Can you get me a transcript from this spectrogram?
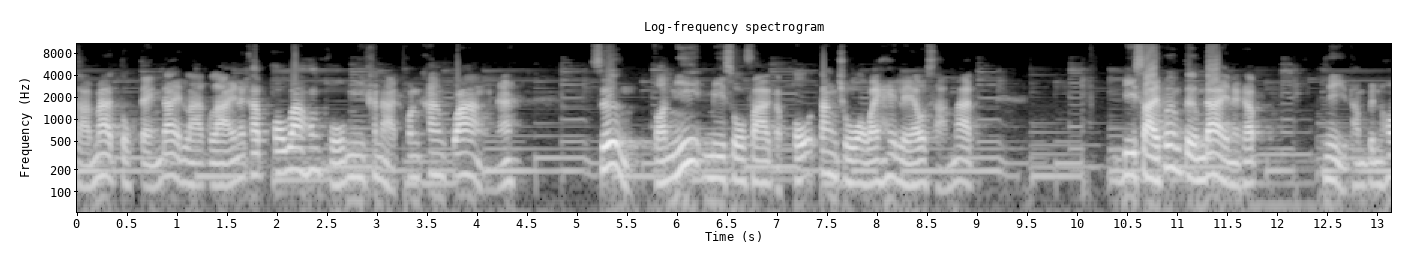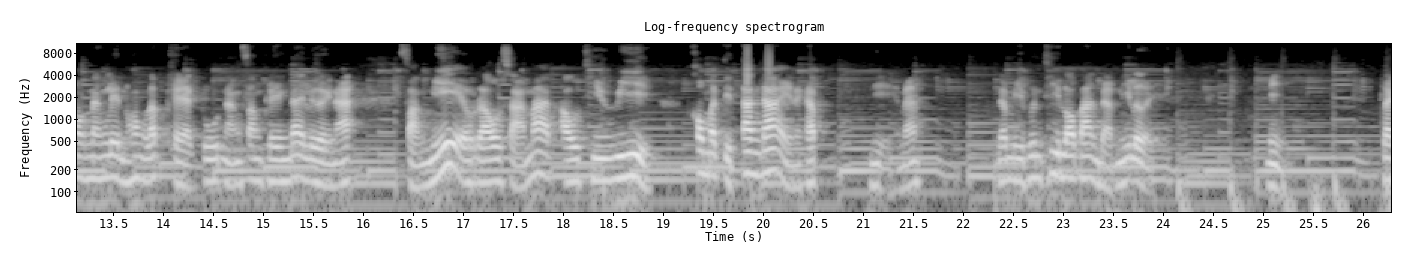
สามารถตกแต่งได้หลากหลายนะครับ เพราะว่าห้องโถงมีขนาดค่อนข้างกว้างนะ ซึ่งตอนนี้มีโซฟากับโต๊ะตั้งโชว์เอาไว้ให้แล้ว สามารถดีไซน์เพิ่มเติมได้นะครับ นี่ทำเป็นห้องนั่งเล่นห้องรับแขกดูหนังฟังเพลงได้เลยนะ ฝั่งนี้เราสามารถเอาทีวีเข้ามาติดตั้งได้นะครับ นี่เห็นไหมแล้วมีพื้นที่รอบบ้านแบบนี้เลย นี่ ใคร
